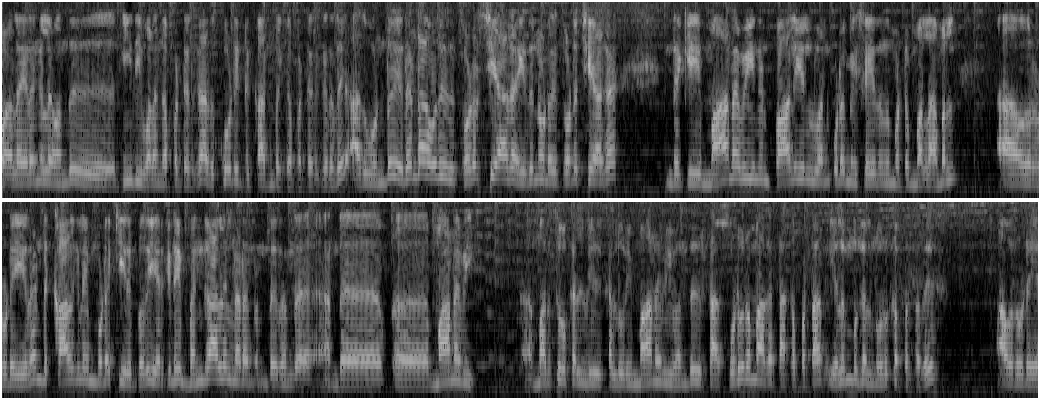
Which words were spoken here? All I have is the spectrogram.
பல இடங்களில் வந்து நீதி வழங்கப்பட்டிருக்கு அது கோடிட்டு காண்பிக்கப்பட்டிருக்கிறது அது ஒன்று. இரண்டாவது இது தொடர்ச்சியாக இதனுடைய தொடர்ச்சியாக இன்றைக்கு மாணவியின் பாலியல் வன்கொடுமை செய்தது மட்டுமல்லாமல் அவருடைய இரண்டு கால்களை முடக்கி இருப்பது ஏற்கனவே பெங்காலில் நடந்திருந்த அந்த மாணவி மருத்துவ கல்வி கல்லூரி மாணவி வந்து தா- கொடூரமாக தாக்கப்பட்டார். எலும்புகள் நொறுக்கப்பட்டது. அவருடைய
